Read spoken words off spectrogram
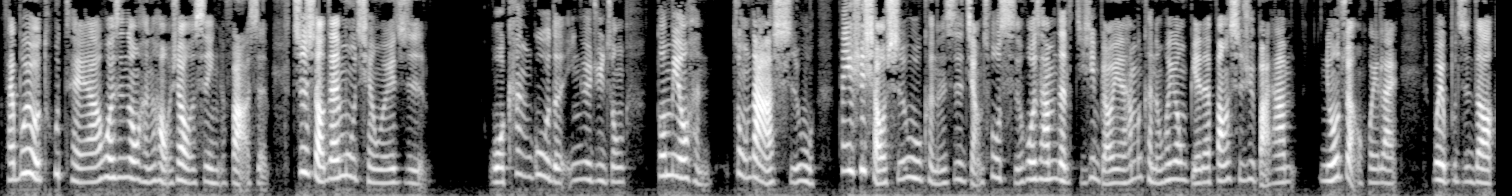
才不会有吐槽啊，或者是那种很好笑的事情发生。至少在目前为止，我看过的音乐剧中都没有很重大的失误。但也许小失误可能是讲错词，或者他们的即兴表演，他们可能会用别的方式去把它扭转回来，我也不知道。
